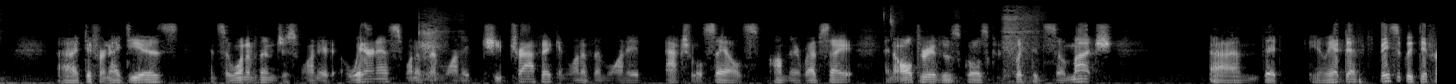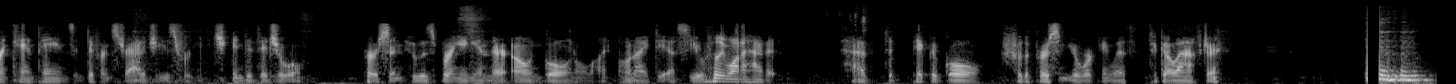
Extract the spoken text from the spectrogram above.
uh, different ideas, and so one of them just wanted awareness, one of them wanted cheap traffic, and one of them wanted actual sales on their website. And all three of those goals conflicted so much um, that you know we had basically different campaigns and different strategies for each individual person who is bringing in their own goal and own idea. So you really want to have it have to pick a goal for the person you're working with to go after. Mm-hmm.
